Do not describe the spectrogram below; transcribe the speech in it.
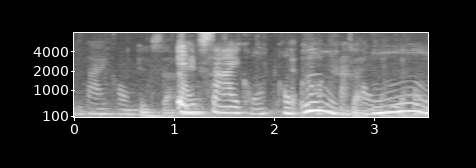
นไซม์ของเป็นสายเอนไซม์ของของพึ่งค่ะใช่ของอืของม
